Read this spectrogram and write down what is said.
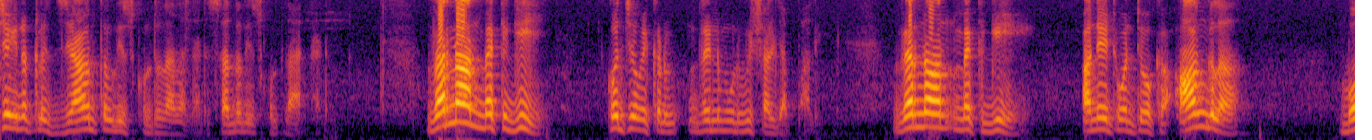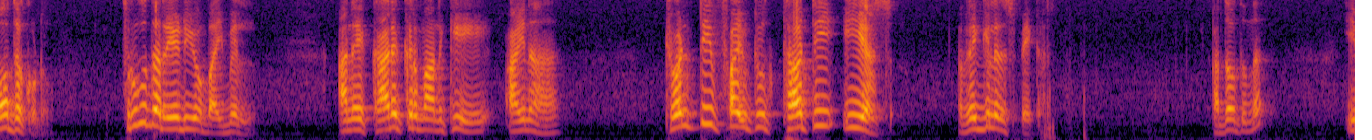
చేయనట్లు జాగ్రత్తలు తీసుకుంటున్నాను అన్నాడు శ్రద్ధ తీసుకుంటున్నాను అన్నాడు వెర్నాన్ మెక్గీ కొంచెం ఇక్కడ రెండు మూడు విషయాలు చెప్పాలి. వెర్నాన్ మెక్గీ అనేటువంటి ఒక ఆంగ్ల బోధకుడు త్రూ ద రేడియో బైబిల్ అనే కార్యక్రమానికి ఆయన twenty five to thirty years regular speaker. అర్థమవుతుందా? ఈ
